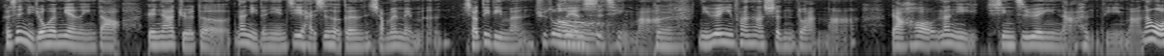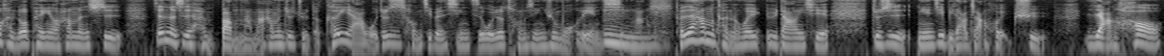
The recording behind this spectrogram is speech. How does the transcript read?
可是你就会面临到人家觉得，那你的年纪还适合跟小妹妹们、小弟弟们去做这件事情吗？对，你愿意放下身段吗？然后，那你薪资愿意拿很低吗？那我很多朋友他们是真的是很棒妈妈，他们就觉得可以啊，我就是从基本薪资我就重新去磨练起嘛。可是他们可能会遇到一些就是年纪比较长回去，然后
